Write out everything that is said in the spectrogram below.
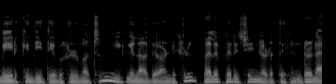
மேற்கிந்திய தீவுகள் மற்றும் இங்கிலாந்து அணிகள் பல பரீட்சை நடத்துகின்றன.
